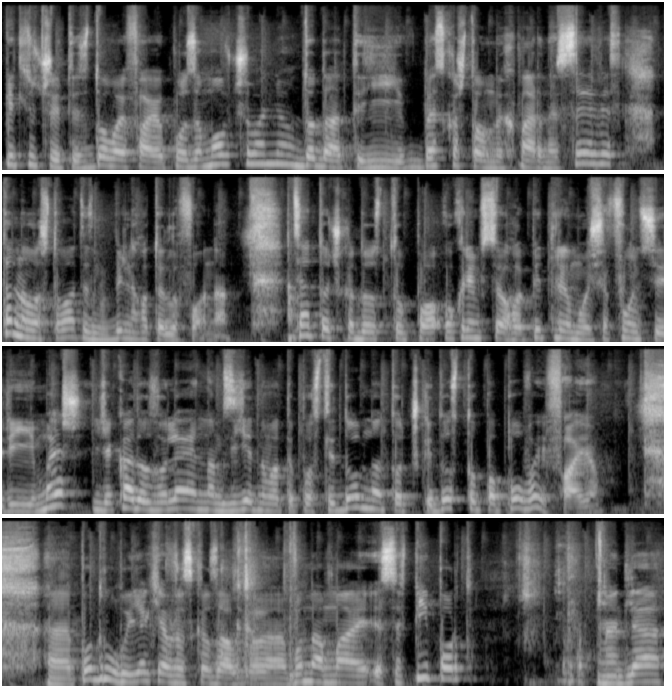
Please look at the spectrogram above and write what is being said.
підключитись до Wi-Fi по замовчуванню, додати її в безкоштовний хмарний сервіс та налаштувати з мобільного телефона. Ця точка доступу, окрім всього, підтримує функцію RIE Mesh, яка дозволяє нам з'єднувати послідовно точки доступу по Wi-Fi. Е, По-друге, як я вже сказав, е, вона має SFP-порт. Для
